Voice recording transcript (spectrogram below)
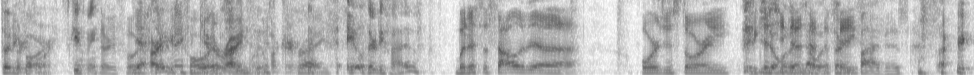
34. Excuse me. 34. Yeah, Pardon me. 34. Get it right, Jesus motherfucker. Christ. 35? But it's a solid uh, origin story You because don't she does know have what to face 35 is. Sorry.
